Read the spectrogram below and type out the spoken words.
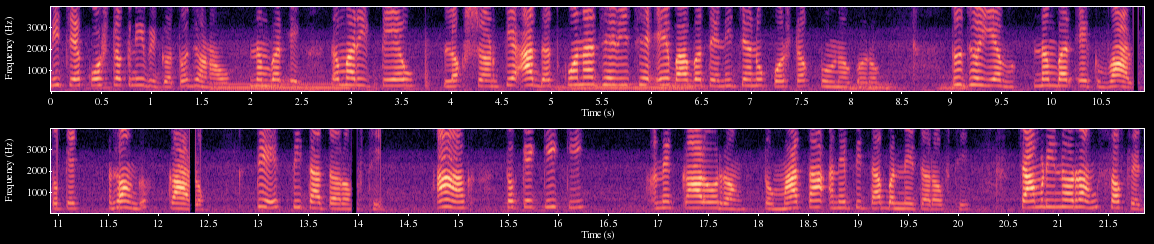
નીચે કોષ્ટકની વિગતો જણાવો. નંબર એક, તમારી ટેવ, લક્ષણ કે આદત કોના જેવી છે એ બાબતે નીચેનું કોષ્ટક પૂર્ણ કરો. તો જોઈએ નંબર એક, વાળ, તો કે રંગ કાળો. તે પિતા તરફથી. આંખ, તો કે કીકી અને કાળો રંગ, તો માતા અને પિતા બંને તરફથી. ચામડીનો રંગ સફેદ,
